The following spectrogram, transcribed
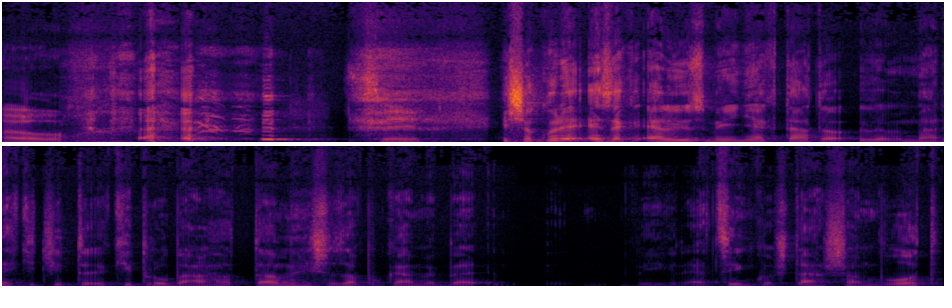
Ó. Oh. Szép. És akkor ezek előzmények, tehát a, már egy kicsit kipróbálhattam, és az apukám ebben végre cinkos társam volt.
